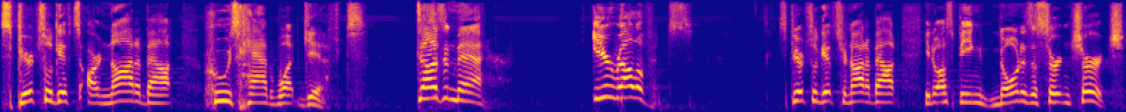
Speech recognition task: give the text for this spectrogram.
Spiritual gifts are not about who's had what gift. Doesn't matter. Irrelevant. Spiritual gifts are not about, you know, us being known as a certain church.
